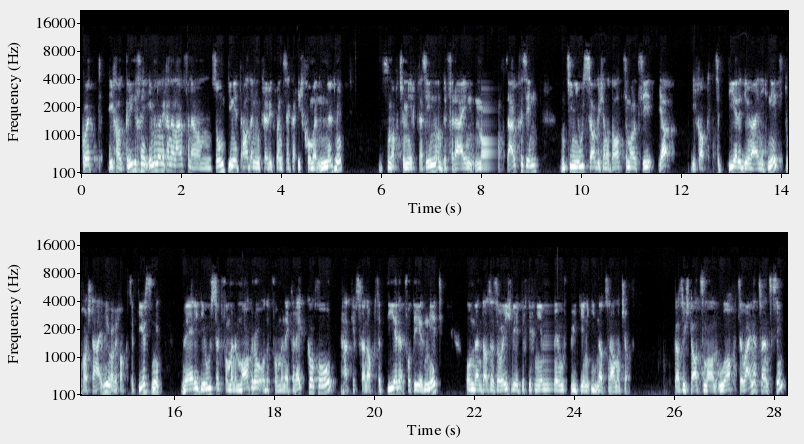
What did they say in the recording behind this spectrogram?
Gut, ich habe gleich immer noch nicht laufen auch am Sonntag nicht, habe dann Köbi Kuhn gesagt, ich komme nicht mit. Das macht für mich keinen Sinn und der Verein macht auch keinen Sinn. Und seine Aussage war ja noch dazu mal gewesen, ja, ich akzeptiere die Meinung nicht, du kannst daheim bleiben, aber ich akzeptiere sie nicht. Wäre die Aussage von einem Magro oder von einem Greco gekommen, hätte ich es akzeptieren von dir nicht. Und wenn das so ist, werde ich dich nie mehr aufbieten in die Nationalmannschaft. Das dazu mal U18, U21 gewesen.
